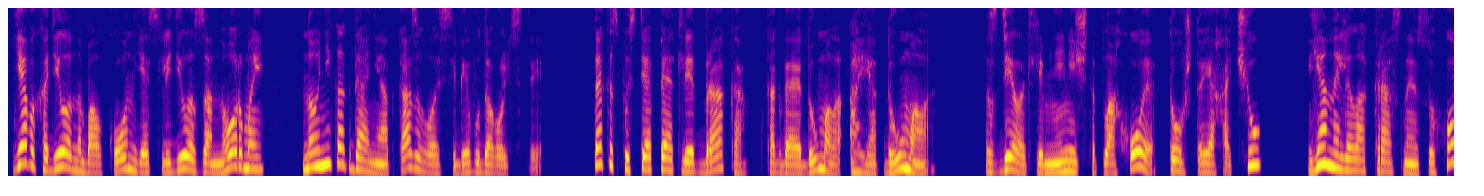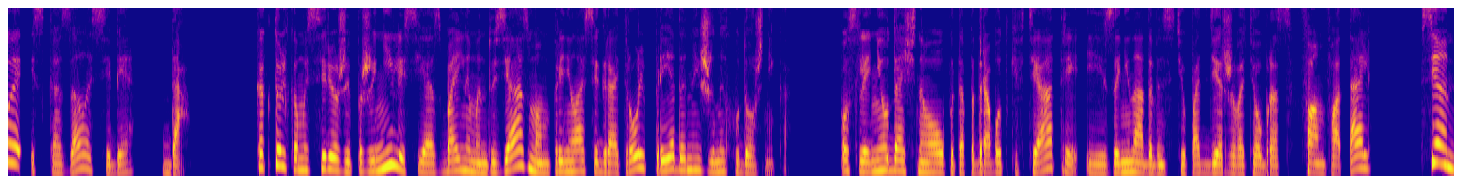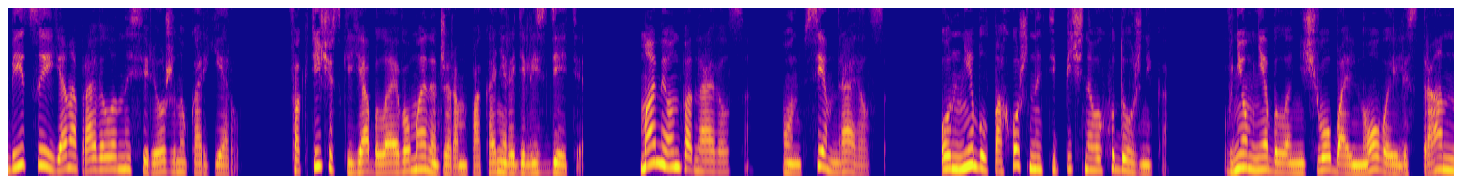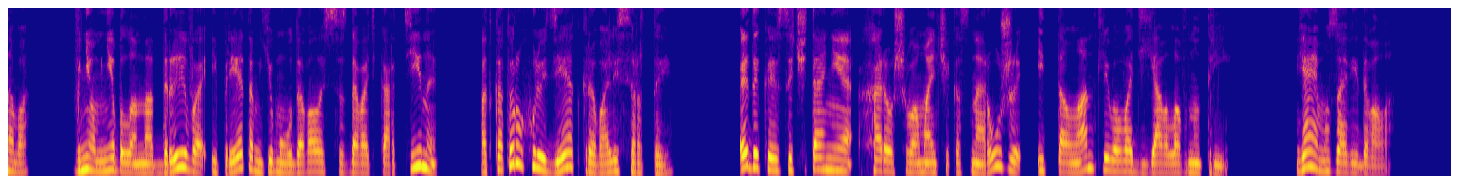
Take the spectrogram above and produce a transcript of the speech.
Я выходила на балкон, я следила за нормой, но никогда не отказывала себе в удовольствии. Так и спустя пять лет брака, когда я думала, а я думала, сделать ли мне нечто плохое, то, что я хочу, я налила красное сухое и сказала себе «да». Как только мы с Сережей поженились, я с больным энтузиазмом принялась играть роль преданной жены художника. После неудачного опыта подработки в театре и за ненадобностью поддерживать образ фам-фаталь, все амбиции я направила на Сережину карьеру. Фактически я была его менеджером, пока не родились дети. Маме он понравился. Он всем нравился. Он не был похож на типичного художника. В нем не было ничего больного или странного, в нем не было надрыва, и при этом ему удавалось создавать картины, от которых у людей открывались рты. Эдакое сочетание хорошего мальчика снаружи и талантливого дьявола внутри. Я ему завидовала.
